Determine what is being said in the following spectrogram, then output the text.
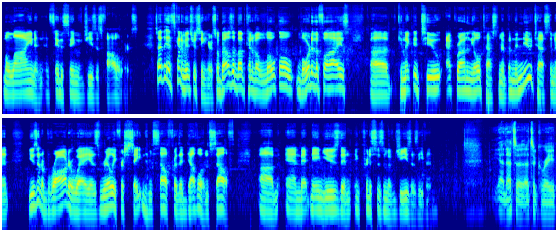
malign and, and say the same of Jesus' followers? So I think it's kind of interesting here. So Beelzebub, kind of a local Lord of the Flies, uh, connected to Ekron in the Old Testament, but in the New Testament, used in a broader way, is really for Satan himself, for the devil himself, um, and that name used in, in criticism of Jesus, even. Yeah, that's a that's a great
